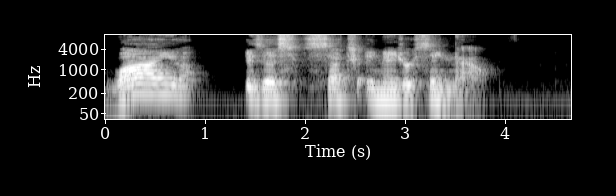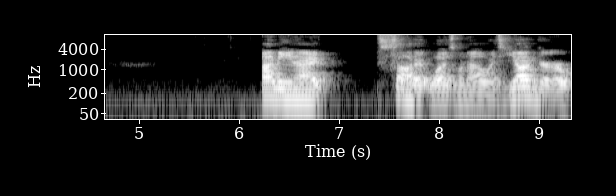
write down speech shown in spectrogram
why is this such a major thing now? I mean, I thought it was when I was younger.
